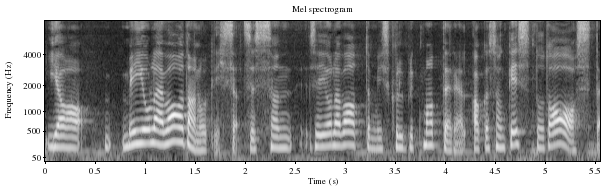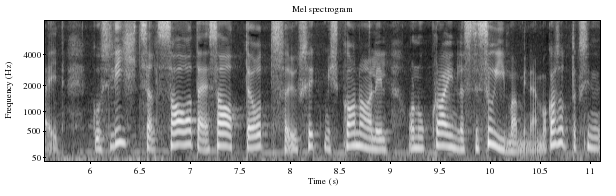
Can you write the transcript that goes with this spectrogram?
Ja me ei ole vaadanud lihtsalt, sest see on, see ei ole vaatamiskõlblik materjal, aga see on kestnud aastaid, kus lihtsalt saade saate otsa, ükskõik mis kanalil, on ukrainlaste sõimamine. ma kasutaksin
